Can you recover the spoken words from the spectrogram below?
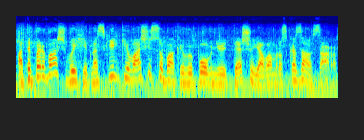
А тепер ваш вихід, наскільки ваші собаки виповнюють те, що я вам розказав зараз.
